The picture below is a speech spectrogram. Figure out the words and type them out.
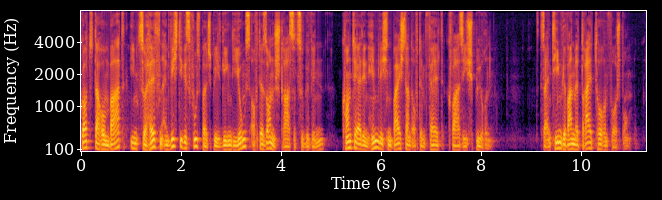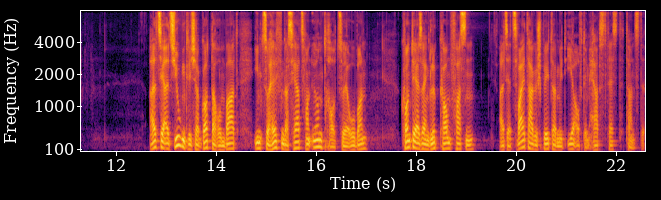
Gott darum bat, ihm zu helfen, ein wichtiges Fußballspiel gegen die Jungs auf der Sonnenstraße zu gewinnen, konnte er den himmlischen Beistand auf dem Feld quasi spüren. Sein Team gewann mit drei Toren Vorsprung. Als er als Jugendlicher Gott darum bat, ihm zu helfen, das Herz von Irmtraut zu erobern, konnte er sein Glück kaum fassen, als er zwei Tage später mit ihr auf dem Herbstfest tanzte.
